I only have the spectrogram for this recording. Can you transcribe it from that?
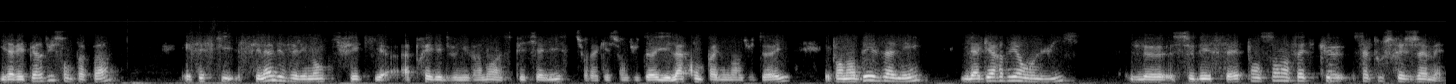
il avait perdu son papa, et c'est ce qui, c'est l'un des éléments qui fait qu'après il est devenu vraiment un spécialiste sur la question du deuil et l'accompagnement du deuil. Et pendant des années, il a gardé en lui le, ce décès, pensant en fait que ça toucherait jamais.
